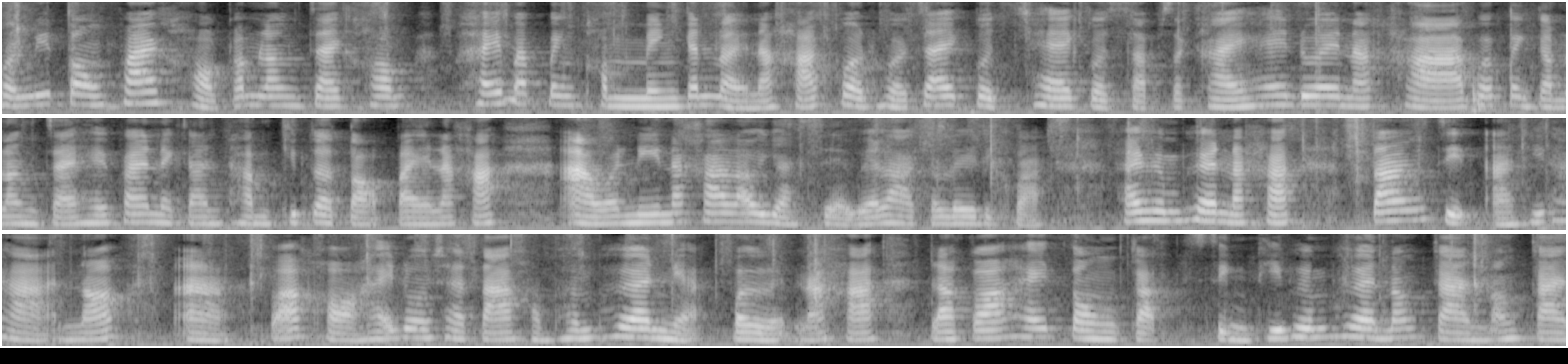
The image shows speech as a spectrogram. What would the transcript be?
คนที่ตรงฝ้ายขอกำลังใจคอมให้มาเป็นคอมเมนต์กันหน่อยนะคะ กดหัวใจกดแชร์กด subscribe ให้ด้วยนะคะ เพื่อเป็นกำลังใจให้ฝ้ายในการทำคลิปต่อๆไปนะคะอ่าวันนี้นะคะเราอยากเสียเวลากันเลยดีกว่า ให้เพื่อนๆนะคะ ตั้งจิตอธิษฐานเนาะอ่าว่าขอให้ดวงชะตาของเพื่อนๆเนี่ยเปิดนะคะ แล้วก็ให้ตรงกับ สิ่งที่เพื่อนๆต้องการต้องการ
